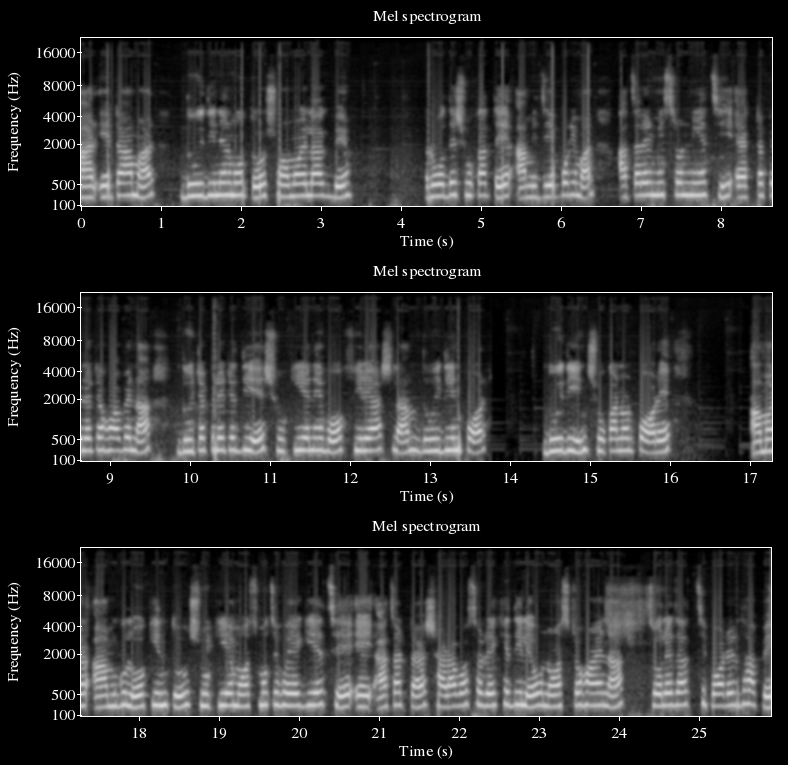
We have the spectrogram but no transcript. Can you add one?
আর এটা আমার দুই দিনের মতো সময় লাগবে। রোদে শুকাতে আমি যে পরিমাণ আচারের মিশ্রণ নিয়েছি, একটা প্লেটে হবে না, দুইটা প্লেটে দিয়ে শুকিয়ে নেব, ফিরে আসলাম দুই দিন পর। দুই দিন শুকানোর পরে আমার আমগুলো কিন্তু শুকিয়ে মচমচে হয়ে গিয়েছে। এই আচারটা সারা বছর রেখে দিলেও নষ্ট হয় না। চলে যাচ্ছি পরের ধাপে।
